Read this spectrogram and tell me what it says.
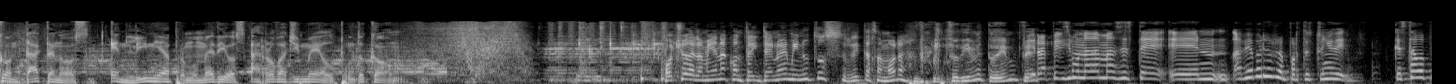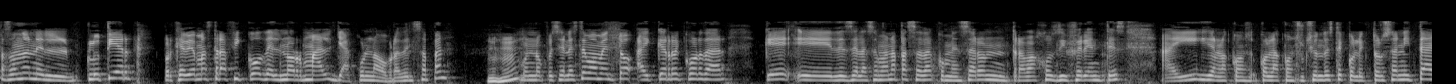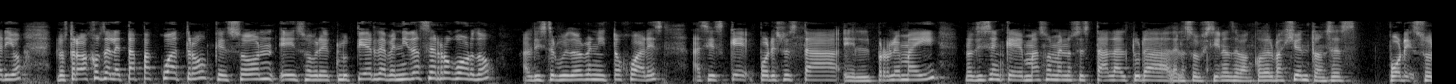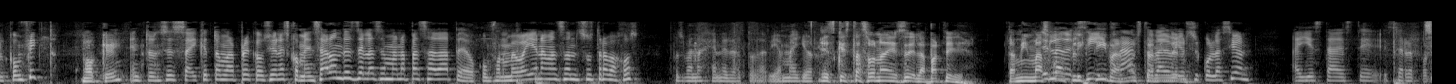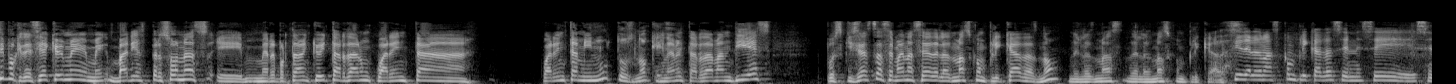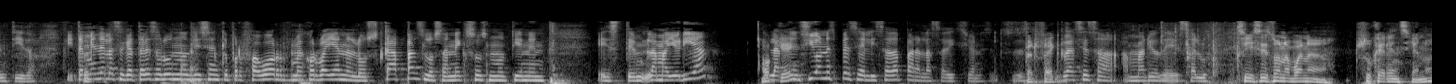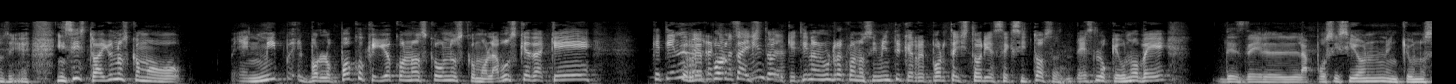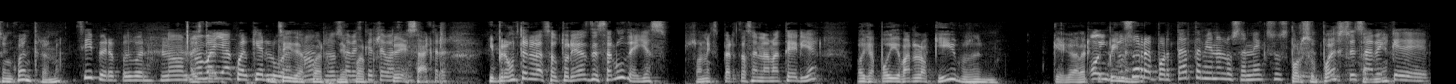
Contáctanos en línea promomedios.com. 8 de la mañana con 39 minutos, Rita Zamora. tú dime, tú dime. Sí, rapidísimo, nada más. este Había varios reportes, Toño, de qué estaba pasando en el Cloutier, porque había más tráfico del normal ya con la obra del Zapal. Bueno, pues en este momento hay que recordar que eh, desde la semana pasada comenzaron trabajos diferentes ahí con la, construcción de este colector sanitario. Los trabajos de la etapa 4, que son eh, sobre el Cloutier de Avenida Cerro Gordo, al distribuidor Benito Juárez, así es que por eso está el problema ahí. Nos dicen que más o menos está a la altura de las oficinas de Banco del Bajío, entonces por eso el conflicto. Ok. Entonces hay que tomar precauciones. Comenzaron desde la semana pasada, pero conforme vayan avanzando sus trabajos, pues van a generar todavía mayor. Es que esta zona es la parte también más conflictiva, ¿no? Está la de mayor circulación. Ahí está este ese reporte. Sí, porque decía que hoy me, varias personas eh, me reportaban que hoy tardaron 40 40 minutos, ¿no? Que generalmente tardaban 10. Pues quizás esta semana sea de las más complicadas, ¿no? De las más, de las más complicadas. Sí, de las más complicadas en ese sentido. Y también de la Secretaría de Salud nos dicen que por favor mejor vayan a los capas, los anexos no tienen, este, la mayoría, la atención especializada para las adicciones. Entonces, Perfecto. Gracias a, Mario de Salud. Sí, sí, es una buena sugerencia, ¿no? Eh, insisto, hay unos como, en mí, por lo poco que yo conozco, unos como la búsqueda que que tienen que tienen un reconocimiento y que reporta historias exitosas. Es lo que uno ve desde la posición en que uno se encuentra, ¿no? Sí, pero pues bueno, no, no vaya a cualquier lugar, sí, de acuerdo, ¿no? sabes qué te vas a encontrar. Y pregúntenle a las autoridades de salud, ellas son expertas en la materia. Oiga, ¿puedo llevarlo aquí? Pues, que, a ver o incluso reportar también a los anexos. Por supuesto. Usted sabe que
